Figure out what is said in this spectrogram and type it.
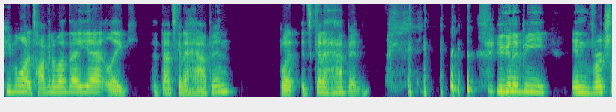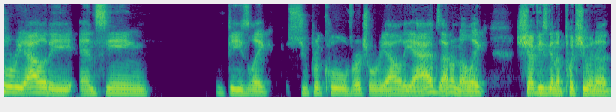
people aren't talking about that yet. Like that that's gonna happen, but it's gonna happen. You're gonna be in virtual reality and seeing these like super cool virtual reality ads. I don't know, like Chevy's gonna put you in a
